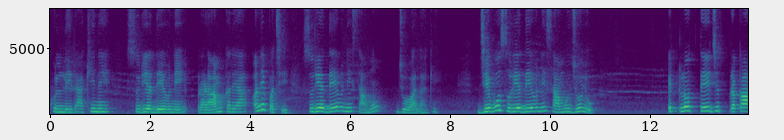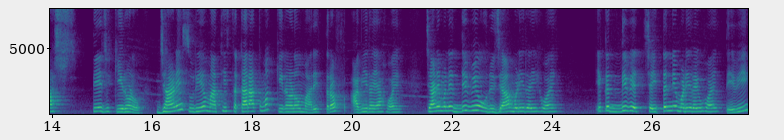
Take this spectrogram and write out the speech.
ખુલ્લી રાખીને સૂર્યદેવને પ્રણામ કર્યા અને પછી સૂર્યદેવની સામું જોવા લાગી. જેવો સૂર્યદેવની સામું જોયું, એટલો તેજ પ્રકાશ, તેજ કિરણો જાણે સૂર્યમાંથી સકારાત્મક કિરણો મારી તરફ આવી રહ્યા હોય. જાણે મને દિવ્ય ઊર્જા મળી રહી હોય. એક દિવ્ય ચૈતન્ય મળી રહ્યું હોય તેવી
